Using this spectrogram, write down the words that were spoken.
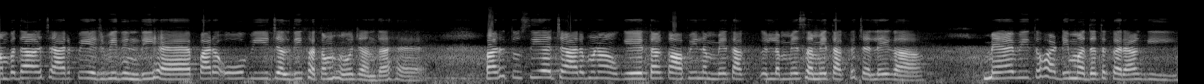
ਅੰਬ ਦਾ ਅਚਾਰ ਭੇਜ ਵੀ ਦਿੰਦੀ ਹੈ, ਪਰ ਉਹ ਵੀ ਜਲਦੀ ਖਤਮ ਹੋ ਜਾਂਦਾ ਹੈ। ਪਰ ਤੁਸੀਂ ਅਚਾਰ ਬਣਾਓਗੇ ਤਾਂ ਕਾਫੀ ਲੰਬੇ ਤੱਕ ਲੰਬੇ ਸਮੇਂ ਤੱਕ ਚੱਲੇਗਾ। ਮੈਂ ਵੀ ਤੁਹਾਡੀ ਮਦਦ ਕਰਾਂਗੀ।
